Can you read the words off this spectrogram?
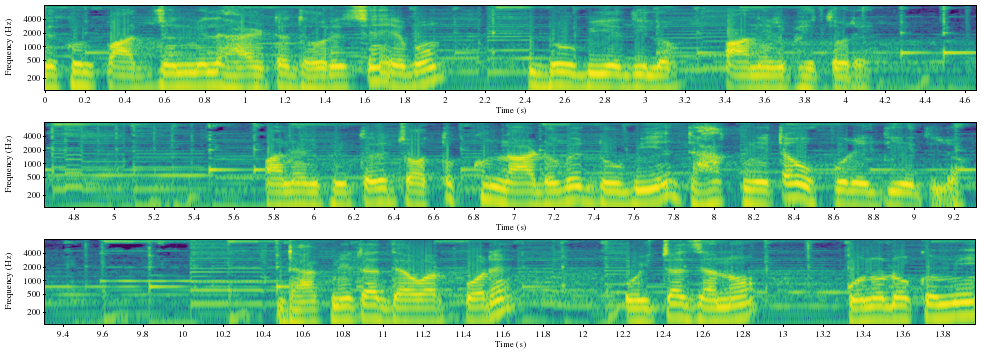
দেখুন, পাঁচজন মিলে হাঁড়িটা ধরেছে এবং ডুবিয়ে দিল পানির ভিতরে। পানির ভিতরে যতক্ষণ না ডুবে ডুবিয়ে ঢাকনিটা উপরে দিয়ে দিল। ঢাকনিটা দেওয়ার পরে ওইটা যেন কোনো রকমই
